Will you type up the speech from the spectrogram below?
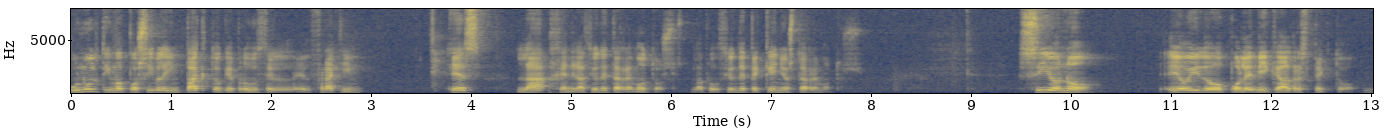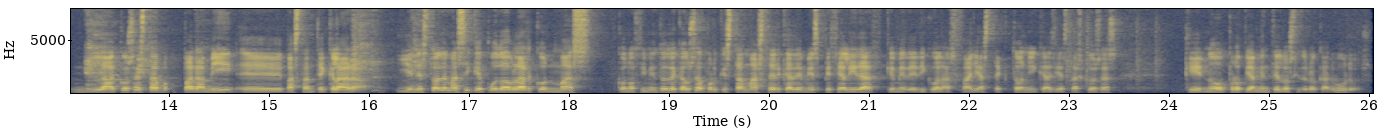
un último posible impacto que produce el, fracking es la generación de terremotos, la producción de pequeños terremotos. Sí o no, he oído polémica al respecto. La cosa está para mí eh, bastante clara y en esto además sí que puedo hablar con más conocimiento de causa porque está más cerca de mi especialidad, que me dedico a las fallas tectónicas y a estas cosas, que no propiamente los hidrocarburos.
